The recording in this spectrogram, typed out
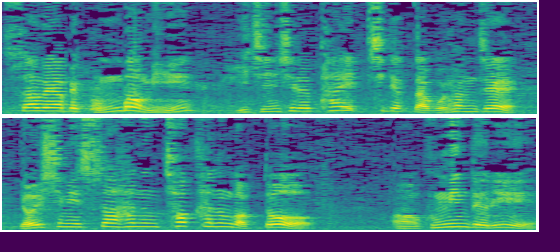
수사외압의 공범이 이 진실을 파헤치겠다고 현재 열심히 수사하는 척 하는 것도 어, 국민들이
